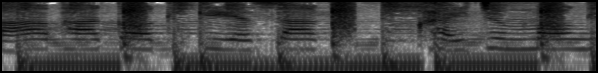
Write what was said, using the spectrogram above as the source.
คว้าพาก็ขี้เกียจสัก ใครจะมอง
